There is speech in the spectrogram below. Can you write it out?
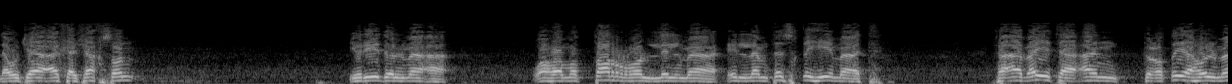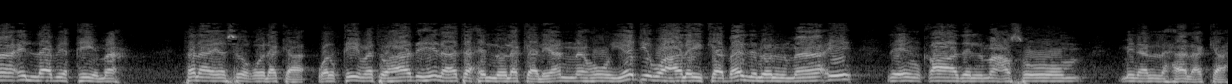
لو جاءك شخص يريد الماء وهو مضطر للماء. إن لم تسقه مات. فأبيت أن تعطيه الماء إلا بقيمة فلا يسوغ لك. والقيمة هذه لا تحل لك لأنه يجب عليك بذل الماء لإنقاذ المعصوم من الهلكة.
